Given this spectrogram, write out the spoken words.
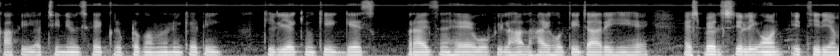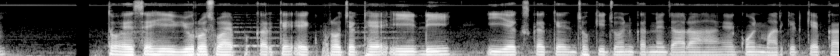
काफ़ी अच्छी न्यूज़ है क्रिप्टो कम्युनिकेटी के लिए क्योंकि गैस प्राइस है, वो फ़िलहाल हाई होती जा रही है स्पेशली ऑन इथीरियम तो ऐसे ही यूरो स्वाइप करके एक प्रोजेक्ट है ई डी ई एक्स करके, जो कि ज्वाइन करने जा रहा है कॉइन मार्केट कैप का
